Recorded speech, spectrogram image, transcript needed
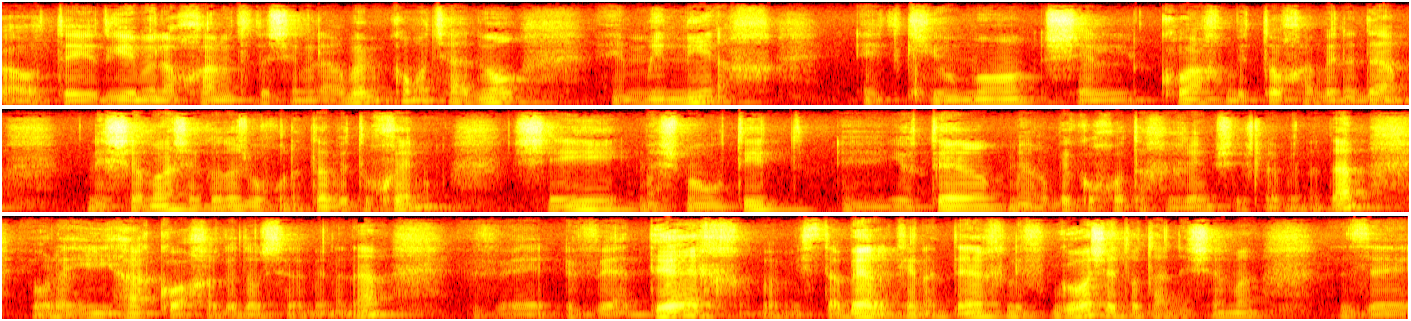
באות י"ג ההוכחה מצד השם, אלא הרבה מקומות שהאדמו"ר אה, מניח את קיומו של כוח בתוך הבן אדם, נשמה שהקדוש ברוך הוא נתן בתוכנו, שהיא משמעותית אה, יותר מהרבה כוחות אחרים שיש לבן אדם, ואולי היא הכוח הגדול של הבן אדם, והדרך, במסתבר, כן, הדרך לפגוש את אותה נשמה, זה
